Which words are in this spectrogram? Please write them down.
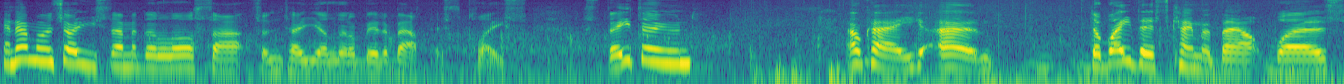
And I'm going to show you some of the little sights and tell you a little bit about this place. Stay tuned. Okay, um, the way this came about was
